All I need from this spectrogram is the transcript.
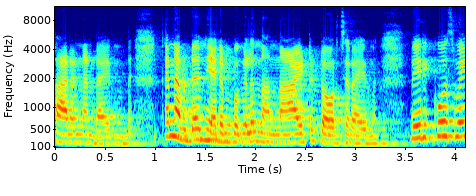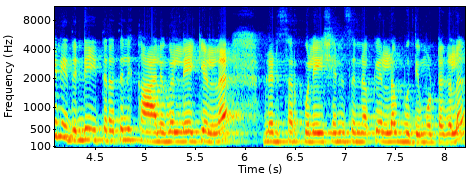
കാരണം ഉണ്ടായിരുന്നത്. കാരണം അവരുടെ ഞരമ്പുകൾ നന്നായിട്ട് ടോർച്ചർ ആയിരുന്നു. വെരിക്കോസ് വെയിൻ ഇതിന്റെ ഇത്തരത്തിൽ കാലുകളിലേക്കുള്ള ബ്ലഡ് സർക്കുലേഷൻസിനൊക്കെ ഉള്ള ബുദ്ധിമുട്ടുകൾ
